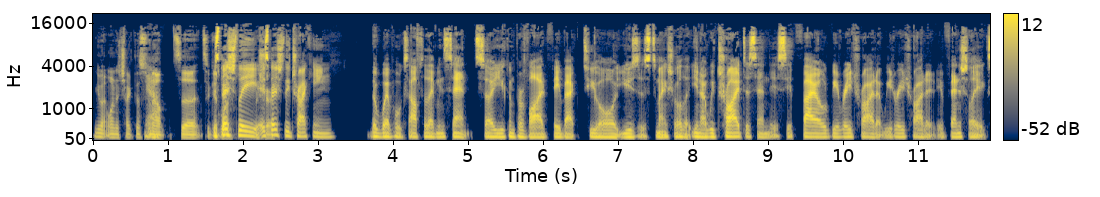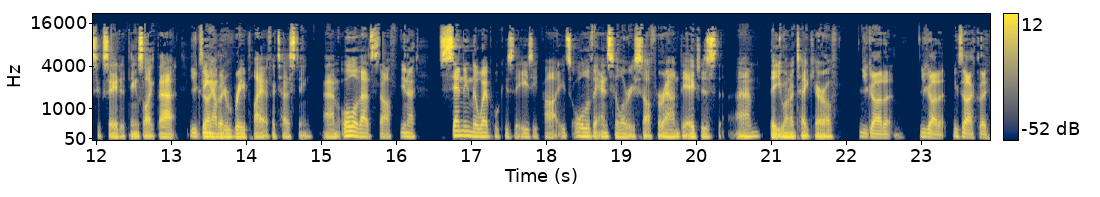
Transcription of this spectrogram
you might want to check this one out. It's a, it's a good especially sure. especially tracking the webhooks after they've been sent so you can provide feedback to your users to make sure that you know we tried to send this it failed we retried it we retried it eventually it succeeded things like that exactly. being able to replay it for testing um, all of that stuff you know sending the webhook is the easy part it's all of the ancillary stuff around the edges um, that you want to take care of You got it. You got it. Exactly.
